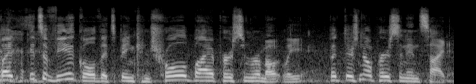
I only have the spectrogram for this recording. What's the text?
But it's a vehicle that's being controlled by a person remotely, but there's no person inside it.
